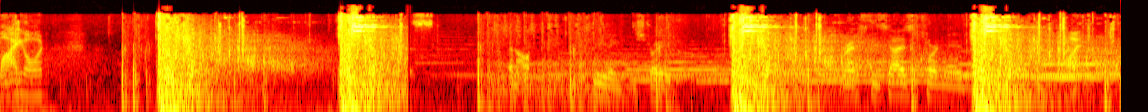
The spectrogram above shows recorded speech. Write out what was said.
My god. It. Right, these guys coordinated. What?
